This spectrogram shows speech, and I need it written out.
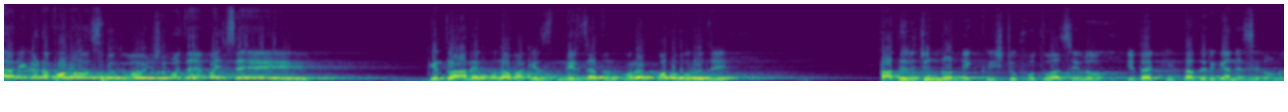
দাড়ি কাটা ফরজ ফতুয়া ওই সময় যায় পাইছে। কিন্তু আলে ওলামাকে নির্যাতন করা কত বড় যে তাদের জন্য নিকৃষ্ট ফতুয়া ছিল, এটা কি তাদের জ্ঞানে ছিল না?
